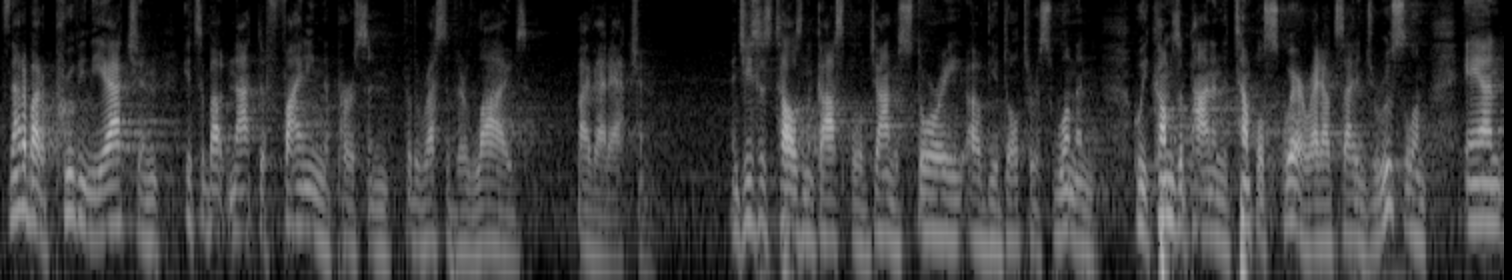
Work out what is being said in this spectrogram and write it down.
It's not about approving the action, it's about not defining the person for the rest of their lives by that action. And Jesus tells in the Gospel of John the story of the adulterous woman who he comes upon in the temple square right outside in Jerusalem. And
